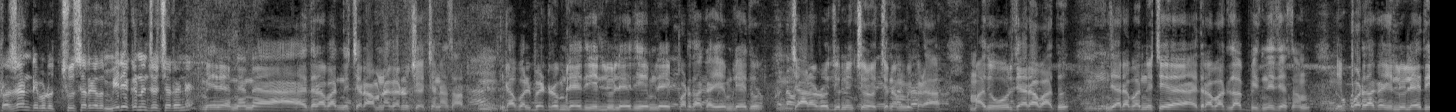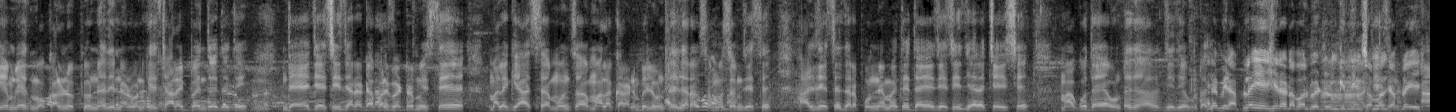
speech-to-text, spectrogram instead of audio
ప్రజెంట్ ఇప్పుడు చూసారు కదా మీరు ఎక్కడి నుంచి వచ్చారండి? మీరే నేను హైదరాబాద్ నుంచి రామ్నగర్ నుంచి వచ్చిన సార్. డబుల్ బెడ్రూమ్ లేదు ఇల్లు లేదు ఏం లేదు ఇప్పటిదాకా ఏం లేదు. చాలా రోజుల నుంచి వచ్చినాం ఇక్కడ. మాది ఊరు జైరాబాద్. జైరాబాద్ నుంచి హైదరాబాద్లో బిజినెస్ చేస్తాం ఇప్పటిదాకా ఇల్లు లేదు ఏం లేదు మొక్కలు నొప్పి ఉన్నది నడవడానికి చాలా ఇబ్బంది అవుతుంది. దయచేసి జర డబుల్ బెడ్రూమ్ ఇస్తే మళ్ళీ గ్యాస్ సమోన్సా మళ్ళీ కరెంట్ బిల్లు ఉంటే జర సమస్య చేస్తే వాళ్ళు చేస్తే జర పుణ్యం అయితే దయచేసి జర చేసి మాకు దయ ఉంటుంది అది ఇది ఉంటుంది మీరు అప్లై చేసిరా డబల్ బెడ్రూమ్కి దీనికి సంబంధించి అప్లై ఆ,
